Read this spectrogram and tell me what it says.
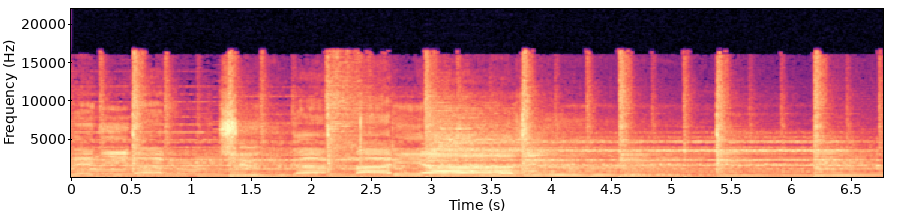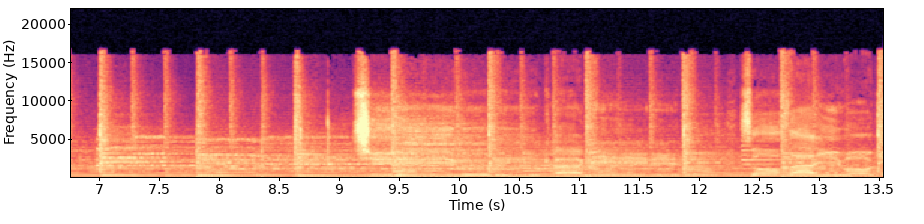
になる瞬間マリアージュ。シりブル限りの素材を吟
